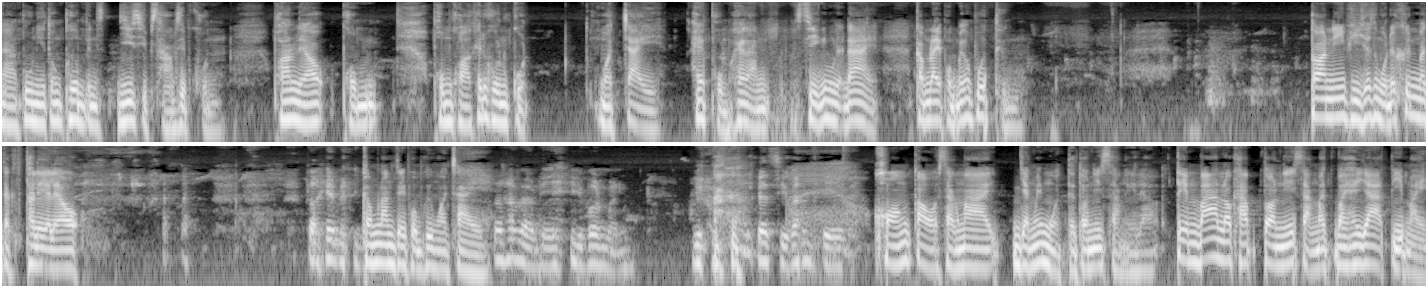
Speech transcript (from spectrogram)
งานพรุ่งนี้ต้องเพิ่มเป็นยี่สิบสามสิบคน เพราะฉะนั้นแล้วผมผมขอแค่ทุกคนกดหัวใจให้ผมแค่นั้น สิ่งที่ผมอยากได้กำไรผมไม่ต้องพูดถึง ตอนนี้ผีเชื้อสมุทรได้ขึ้นมาจากทะเลแล้วต้องเห็นแบบกำลังใจผมคือหัวใจต้องทำแบบนี้อยู่บนเหมือนอยู่เกิดสีบ้านเพลของเก่าสั่งมายังไม่หมด แต่ตอนนี้สั่งอีกแล้ว เต็มบ้านแล้วครับ ตอนนี้สั่งมาไว้ให้ญาติปีใหม่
